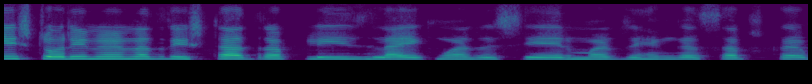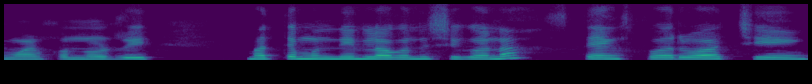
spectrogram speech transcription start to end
ಈ ಸ್ಟೋರಿ ಏನಾದ್ರು ಇಷ್ಟ ಆದ್ರ? ಪ್ಲೀಸ್ ಲೈಕ್ ಮಾಡ್ರಿ ಶೇರ್ ಮಾಡ್ರಿ, ಹೆಂಗ ಸಬ್ಸ್ಕ್ರೈಬ್ ಮಾಡ್ಕೊಂಡ್ ನೋಡ್ರಿ. ಮತ್ತೆ ಮುಂದಿನ ಲಾಗನ್ನು ಸಿಗೋಣ. ಥ್ಯಾಂಕ್ಸ್ ಫಾರ್ ವಾಚಿಂಗ್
